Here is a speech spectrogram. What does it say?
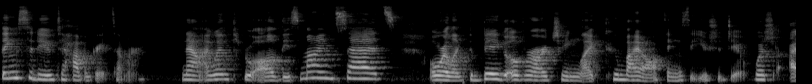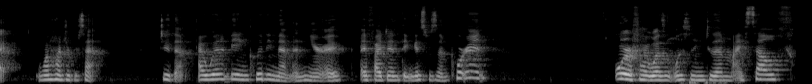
Things to do to have a great summer. Now, I went through all of these mindsets or like the big overarching like kumbaya things that you should do, which I 100% do them. I wouldn't be including them in here if, if I didn't think this was important or if I wasn't listening to them myself.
